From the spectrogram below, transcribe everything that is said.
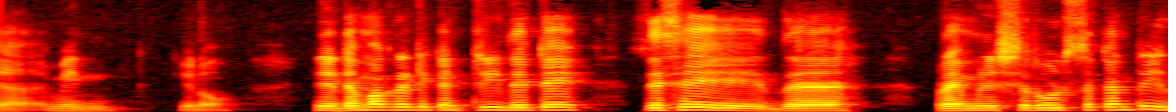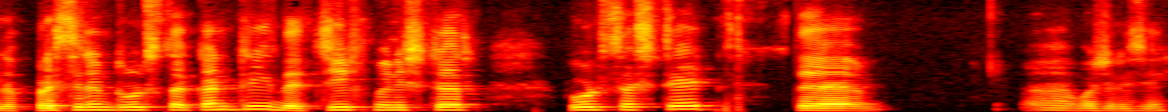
Yeah i mean you know in a democratic country they take they say the prime minister rules the country the president rules the country the chief minister rules the state the uh, what should i say?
